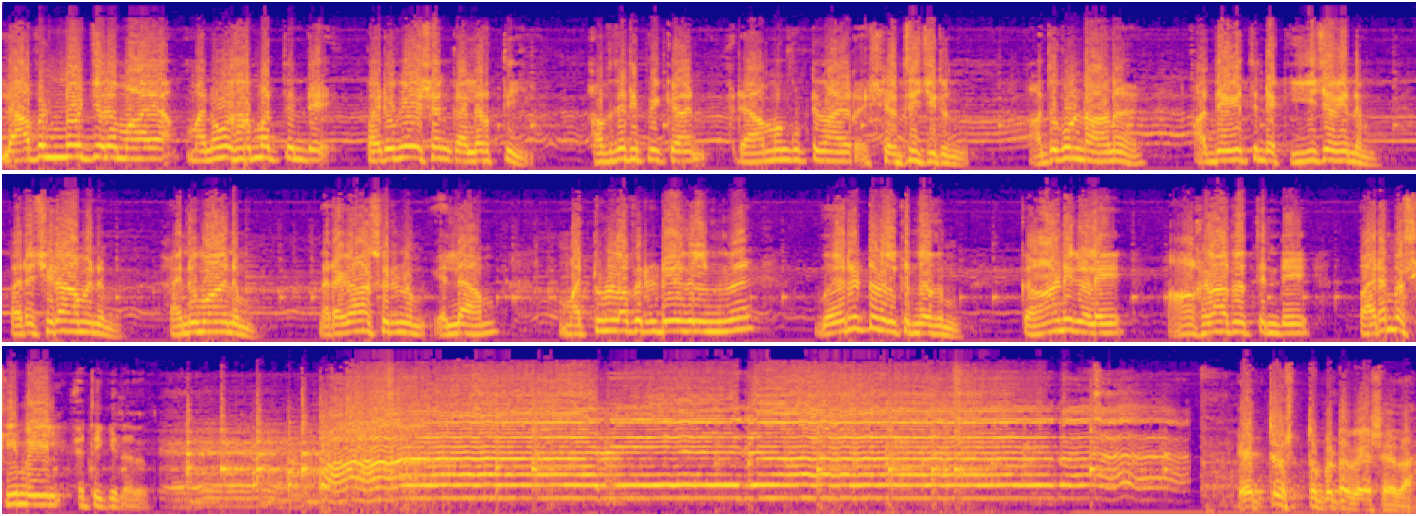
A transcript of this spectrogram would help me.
ലാവണ്യോജ്വലമായ മനോധർമ്മത്തിന്റെ പരിവേഷം കലർത്തി അവതരിപ്പിക്കാൻ രാമൻകുട്ടി നായർ ശ്രദ്ധിച്ചിരുന്നു. അതുകൊണ്ടാണ് അദ്ദേഹത്തിന്റെ കീചകനും പരശുരാമനും ഹനുമാനും നരകാസുരനും എല്ലാം മറ്റുള്ളവരുടേതിൽ നിന്ന് വേറിട്ട് നിൽക്കുന്നതും കാണികളെ ആഹ്ലാദത്തിന്റെ പരമസീമയിൽ എത്തിക്കുന്നതും. ഏറ്റവും ഇഷ്ടപ്പെട്ട വേഷം ഏതാ?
